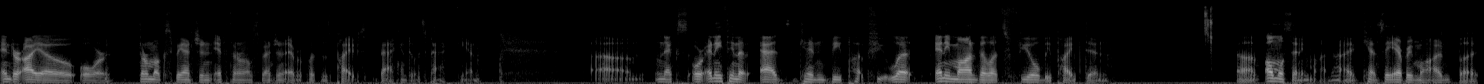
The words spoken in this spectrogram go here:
Ender IO or thermal expansion if thermal expansion ever puts its pipes back into its pack again. Um, next, or anything that adds can be let any mod that lets fuel be piped in. Um, almost any mod. I can't say every mod, but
